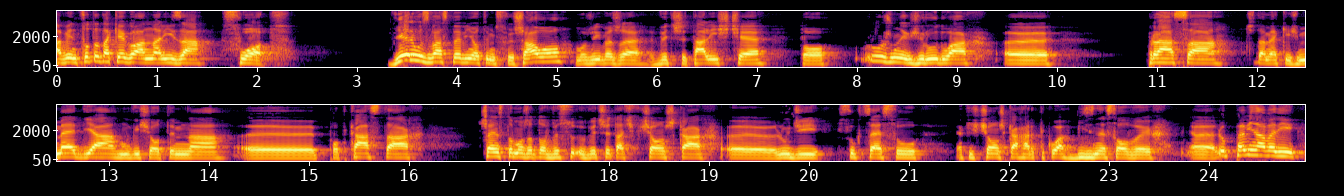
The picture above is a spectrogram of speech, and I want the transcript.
A więc co to takiego analiza SWOT? Wielu z Was pewnie o tym słyszało. Możliwe, że wyczytaliście to w różnych źródłach. Yy, prasa, czy tam jakieś media, mówi się o tym na yy, podcastach. Często można to wyczytać w książkach yy, ludzi sukcesu, jakichś książkach, artykułach biznesowych e, lub pewnie nawet i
